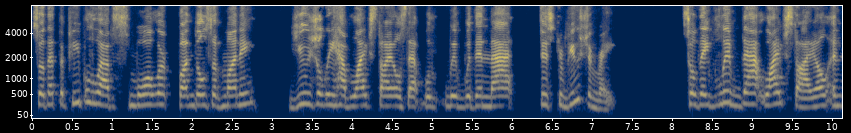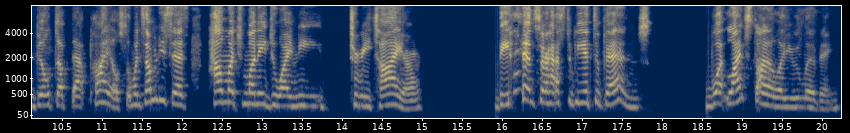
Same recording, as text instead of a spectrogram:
So that the people who have smaller bundles of money usually have lifestyles that will live within that distribution rate. So they've lived that lifestyle and built up that pile. So when somebody says, how much money do I need to retire? The answer has to be, it depends. What lifestyle are you living?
